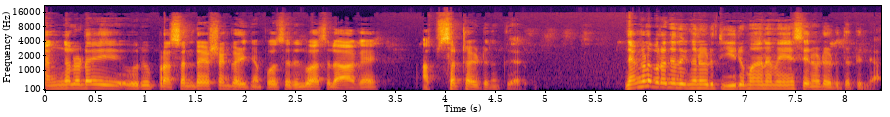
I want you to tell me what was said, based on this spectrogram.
ഞങ്ങളുടെ ഒരു പ്രസന്റേഷൻ കഴിഞ്ഞപ്പോൾ സിറിൽ വാസിൽ ആകെ അപ്സെറ്റായിട്ട് നിൽക്കുകയായിരുന്നു. ഞങ്ങൾ പറഞ്ഞത് ഇങ്ങനെ ഒരു തീരുമാനമേ സെനഡ് എടുത്തിട്ടില്ല.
